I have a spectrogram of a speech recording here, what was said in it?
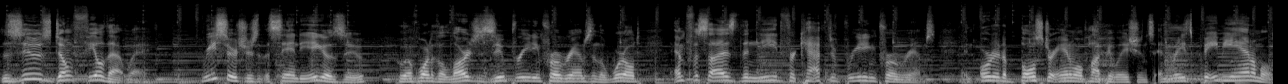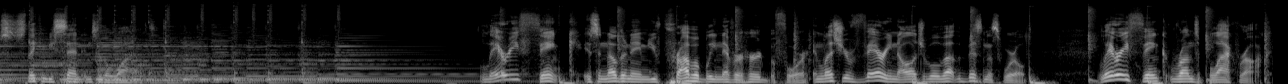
The zoos don't feel that way. Researchers at the San Diego Zoo, who have one of the largest zoo breeding programs in the world, emphasize the need for captive breeding programs in order to bolster animal populations and raise baby animals so they can be sent into the wild. Larry Fink is another name you've probably never heard before, unless you're very knowledgeable about the business world. Larry Fink runs BlackRock,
